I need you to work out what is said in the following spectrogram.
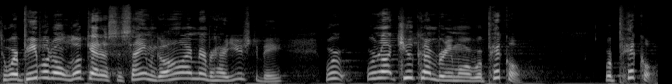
to where people don't look at us the same and go, oh, I remember how it used to be. We're, we're not cucumber anymore, we're pickle. We're pickle.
